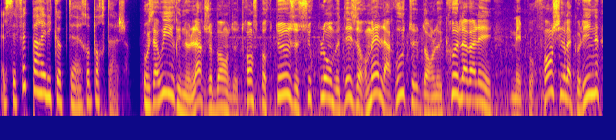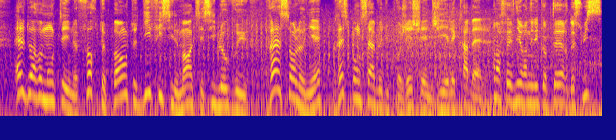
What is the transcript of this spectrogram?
Elle s'est faite par hélicoptère. Reportage. Aux Aouir, une large bande transporteuse surplombe désormais la route dans le creux de la vallée. Mais pour franchir la colline, elle doit remonter une forte pente difficilement accessible aux grues. Vincent Lognet, responsable du projet chez NJ Electrabel. On a fait venir un hélicoptère de Suisse,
